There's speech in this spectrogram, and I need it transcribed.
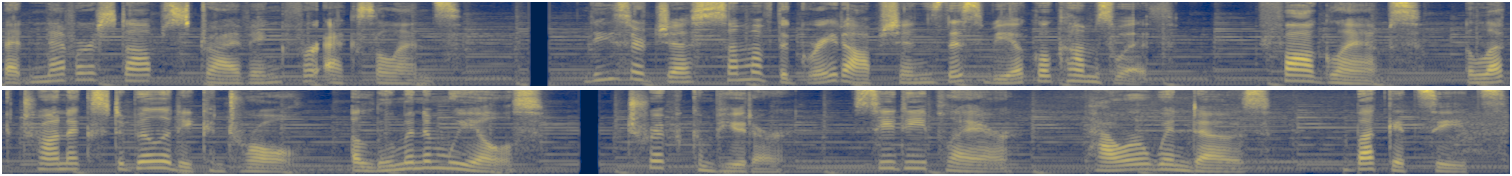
that never stops striving for excellence. These are just some of the great options this vehicle comes with. Fog lamps, electronic stability control, aluminum wheels, trip computer, CD player, power windows, bucket seats,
